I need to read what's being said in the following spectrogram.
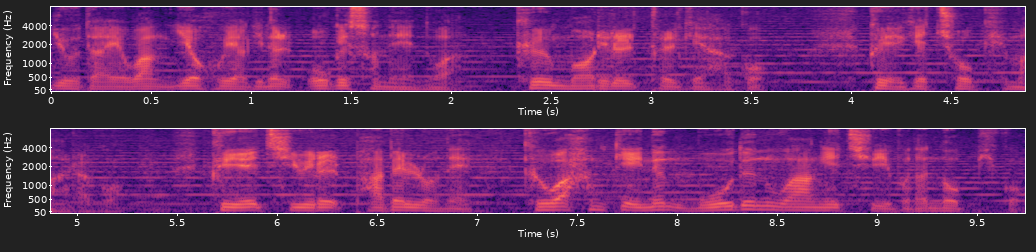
유다의 왕 여호야긴을 옥에서 내놓아 그 머리를 들게 하고 그에게 좋게 말하고 그의 지위를 바벨론에 그와 함께 있는 모든 왕의 지위보다 높이고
